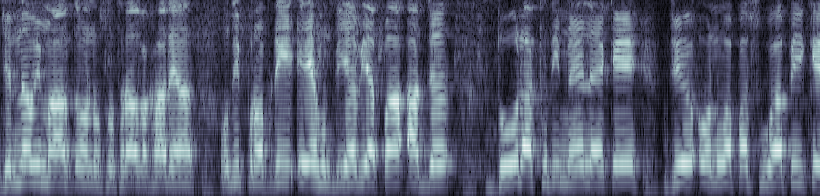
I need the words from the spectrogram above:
ਜਿੰਨਾ ਵੀ ਮਾਲ ਤੁਹਾਨੂੰ ਸੁਥਰਾ ਵਿਖਾ ਰਿਹਾ, ਉਹਦੀ ਪ੍ਰਾਪਰਟੀ ਇਹ ਹੁੰਦੀ ਆ ਵੀ ਆਪਾਂ ਅੱਜ 2 ਲੱਖ ਦੀ ਮੈਂ ਲੈ ਕੇ ਜੇ ਉਹਨੂੰ ਆਪਾਂ ਸੂਆ ਪੀ ਕੇ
